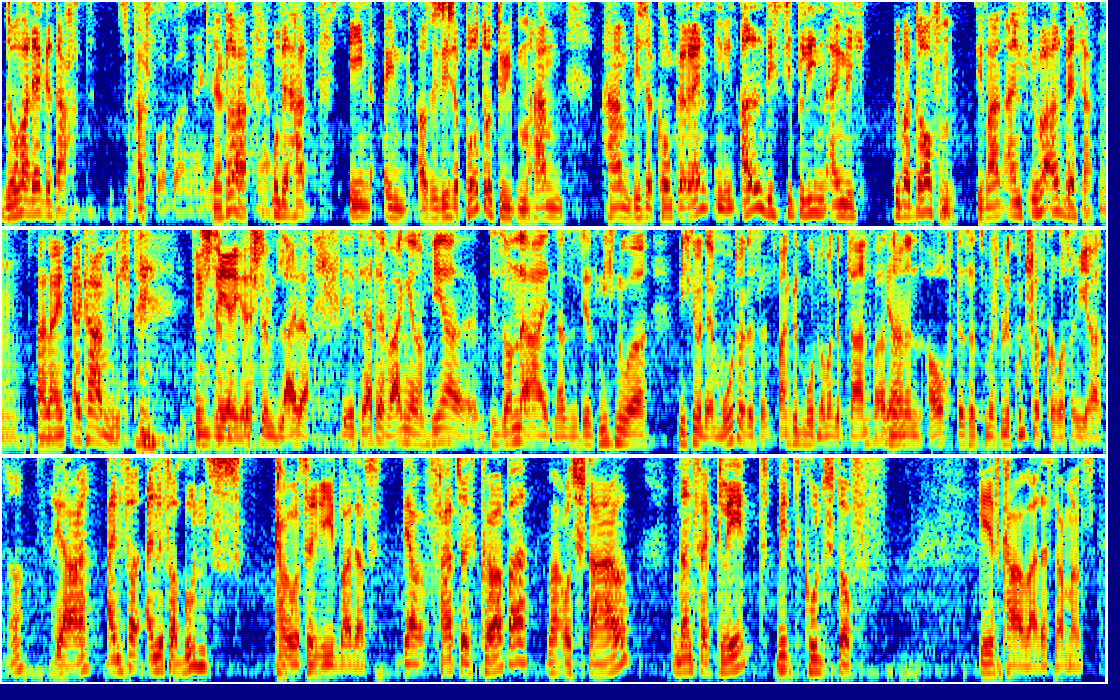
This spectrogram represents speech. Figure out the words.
So war der gedacht. Supersportwagen eigentlich. Ja klar. Ja. Und er hat ihn, in, also diese Prototypen haben haben diese Konkurrenten in allen Disziplinen eigentlich übertroffen. Die waren eigentlich überall besser. Mhm. Allein er kam nicht. das stimmt, Serie. Das stimmt, leider. Jetzt hat der Wagen ja noch mehr Besonderheiten. Also es ist jetzt nicht nur, nicht nur der Motor, das als Wankelmotor mal geplant war, ja. sondern auch, dass er zum Beispiel eine Kunststoffkarosserie hat. Ne? Ja, ein, eine Verbundskarosserie war das. Der Fahrzeugkörper war aus Stahl und dann verklebt mit Kunststoff. GFK war das damals.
